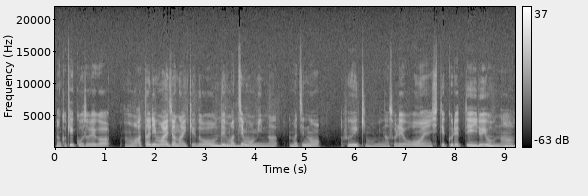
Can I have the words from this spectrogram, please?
なんか結構それがもう当たり前じゃないけど、うん。で街もみんな街の雰囲気もみんなそれを応援してくれているような、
